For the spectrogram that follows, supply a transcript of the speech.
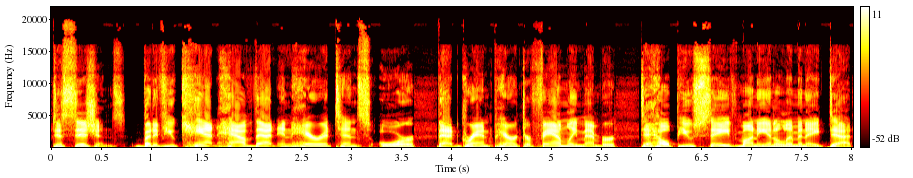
decisions. But if you can't have that inheritance or that grandparent or family member to help you save money and eliminate debt,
